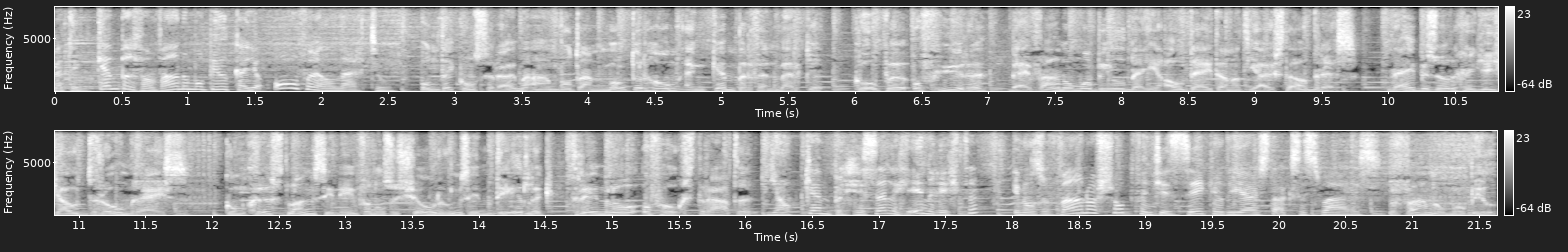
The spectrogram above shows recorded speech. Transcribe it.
Met een camper van Vanomobiel kan je overal naartoe. Ontdek ons ruime aanbod aan motorhome en campervanmerken. Kopen of huren? Bij Vanomobiel ben je altijd aan het juiste adres. Wij bezorgen je jouw droomreis. Kom gerust langs in een van onze showrooms in Deerlijk, Tremelo of Hoogstraten. Jouw camper gezellig inrichten? In onze Vano-shop vind je zeker de juiste accessoires. Vanomobiel,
